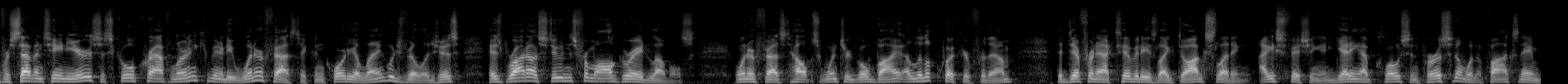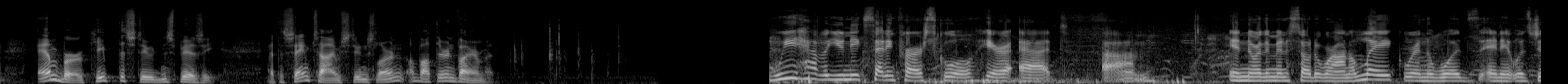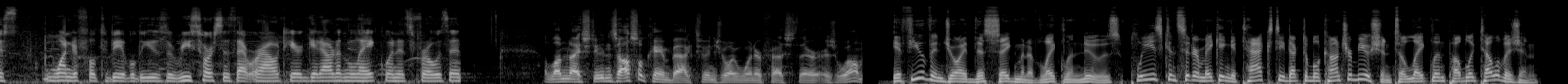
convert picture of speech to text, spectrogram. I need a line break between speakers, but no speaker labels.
For 17 years, the Schoolcraft Learning Community Winterfest at Concordia Language Villages has brought out students from all grade levels. Winterfest helps winter go by a little quicker for them. The different activities like dog sledding, ice fishing, and getting up close and personal with a fox named Ember keep the students busy. At the same time, students learn about their environment.
We have a unique setting for our school here at um, in northern Minnesota. We're on a lake, we're in the woods, and it was just wonderful to be able to use the resources that were out here, get out on the lake when it's frozen.
Alumni students also came back to enjoy Winterfest there as well.
If you've enjoyed this segment of Lakeland News, please consider making a tax-deductible contribution to Lakeland Public Television.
